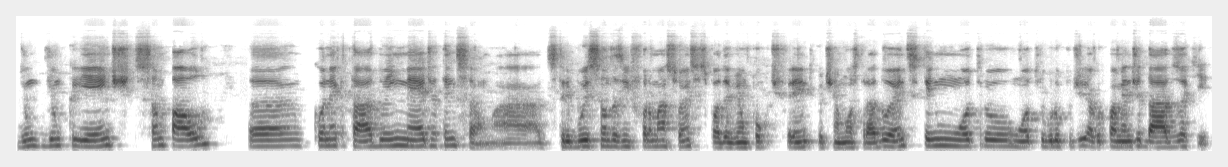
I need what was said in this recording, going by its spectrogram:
de um, de um cliente de São Paulo, uh, conectado em média tensão. A distribuição das informações, vocês podem ver um pouco diferente do que eu tinha mostrado antes, tem um outro, um outro grupo de agrupamento de dados aqui.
